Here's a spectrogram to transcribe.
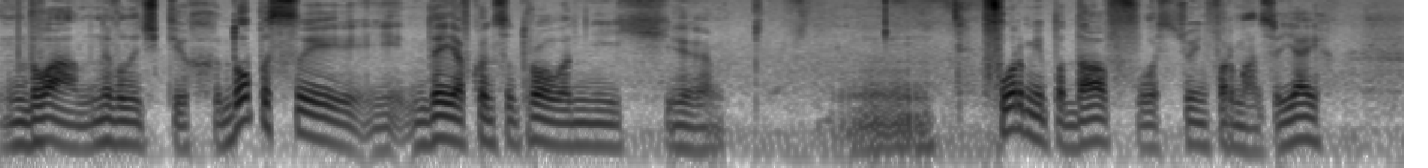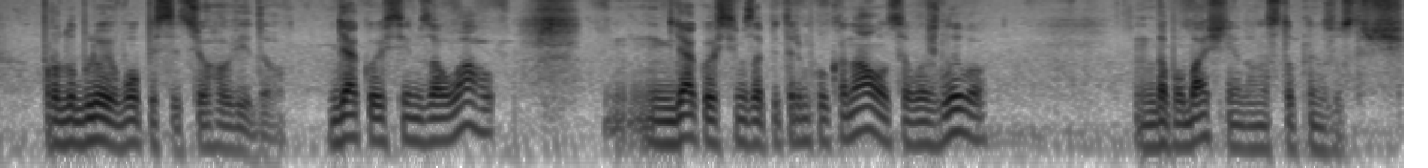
два невеличких дописи, де я в концентрованій е, формі подав ось цю інформацію. Я їх продублюю в описі цього відео. Дякую всім за увагу. Дякую всім за підтримку каналу. Це важливо. До побачення, до наступних зустрічей.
